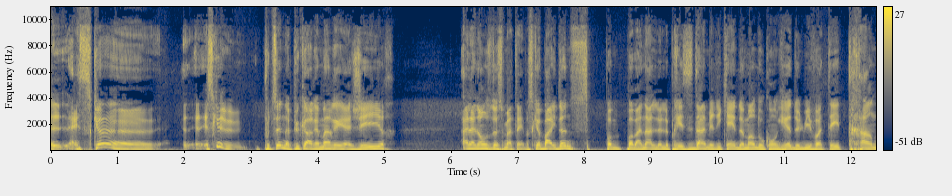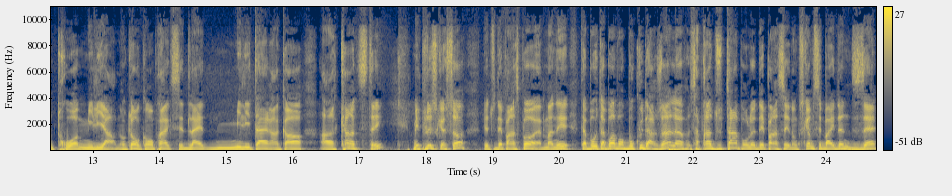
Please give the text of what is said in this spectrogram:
Euh, est-ce que est-ce que Poutine a pu carrément réagir à l'annonce de ce matin? Parce que Biden, c'est pas, banal, le président américain demande au Congrès de lui voter 33 milliards. Donc là, on comprend que c'est de l'aide militaire encore en quantité. Mais plus que ça, tu dépenses pas, à un moment donné, t'as beau, beau avoir beaucoup d'argent, là, ça prend du temps pour le dépenser. Donc c'est comme si Biden disait,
